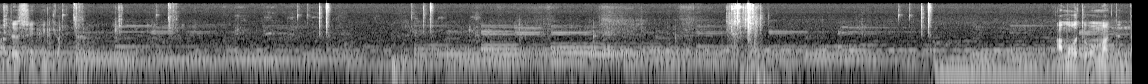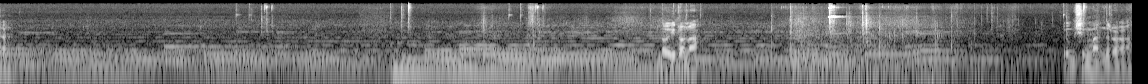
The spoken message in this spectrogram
만들 수 있는 게 없다. 아무것도 못 만든다. 너 일어나 음식 만들어라.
